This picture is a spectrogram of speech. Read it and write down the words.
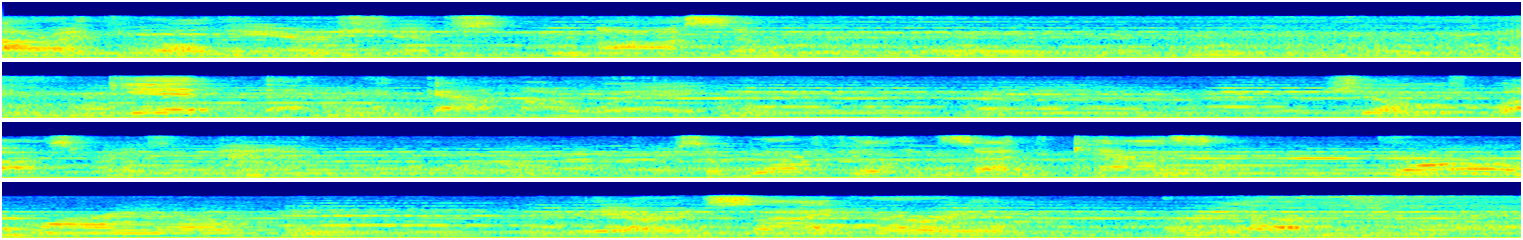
Plow right through all the airships. Awesome. Like, get the heck out of my way. Show who's boss, Rosalina. There's a warfield inside the castle. Go, Mario. They are inside. Hurry up. Hurry up.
